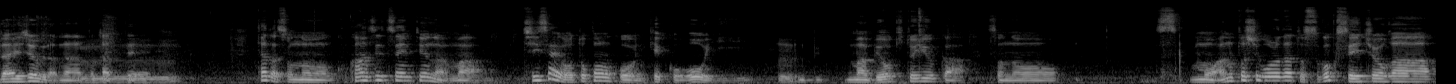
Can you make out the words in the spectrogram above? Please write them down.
大丈夫だなとかって。うん。ただその股関節炎っていうのはまあ小さい男の子に結構多い、うん。まあ、病気というかそのすもうあの年頃だとすごく成長が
